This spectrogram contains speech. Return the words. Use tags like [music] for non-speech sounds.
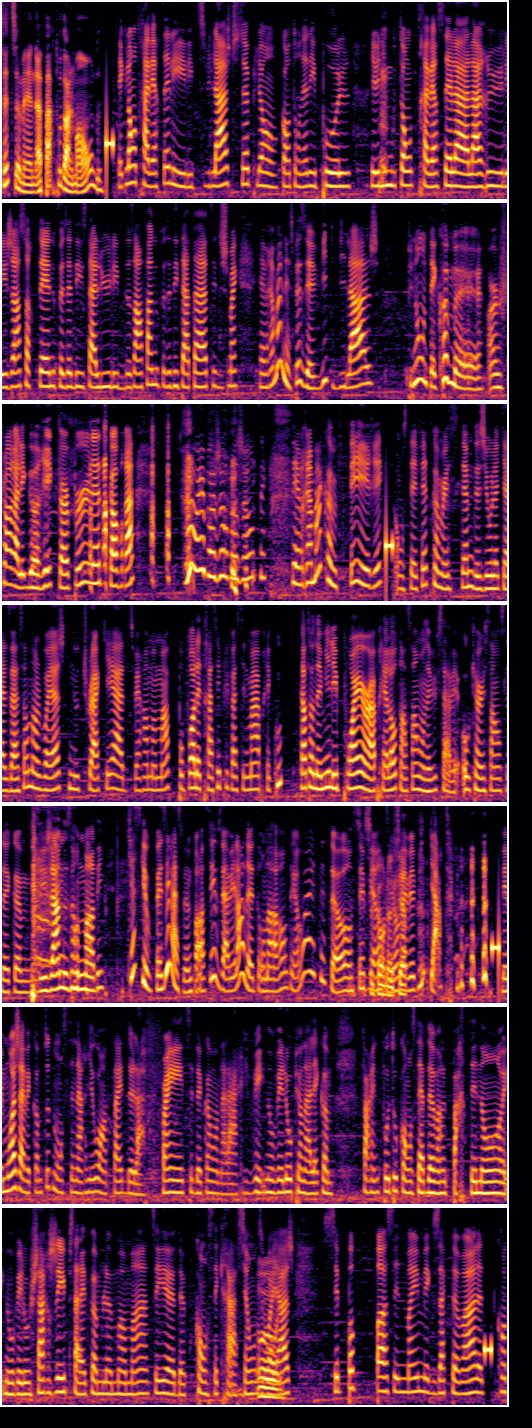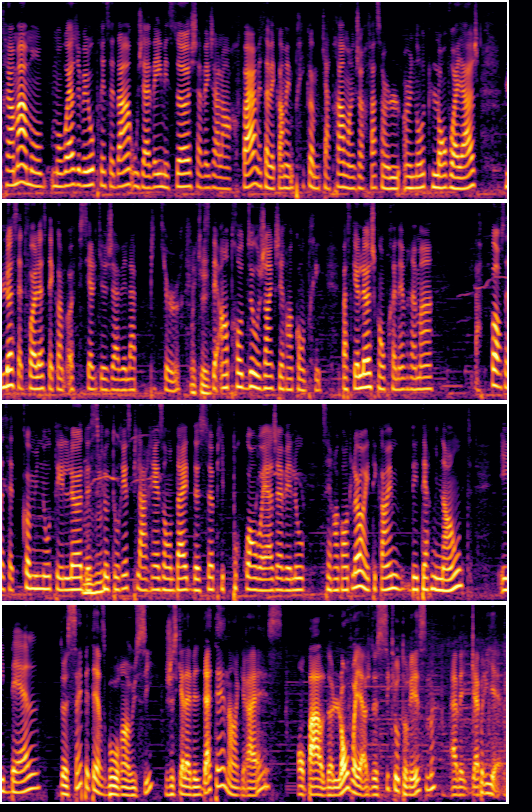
Cette semaine, à partout dans le monde, Fait que là, on traversait les, petits villages, tout ça, puis là, on contournait des poules. Il y avait des moutons qui traversaient la, rue. Les gens sortaient, nous faisaient des saluts. Les, enfants nous faisaient des tatas, tu sais, du chemin. Il y avait vraiment une espèce de vie de village. Puis nous, on était comme euh, un char allégorique, un peu, là, tu comprends? Ah oui, bonjour, bonjour. C'était vraiment comme féerique. On s'était fait comme un système de géolocalisation dans le voyage qui nous traquait à différents moments pour pouvoir le tracer plus facilement après coup. Quand on a mis les points un après l'autre ensemble, on a vu que ça avait aucun sens. Là, comme [laughs] les gens nous ont demandé Qu'est-ce que vous faisiez la semaine passée? Vous avez l'air de tourner en rond. Comme, Ouais, c'est ça, on s'est perdu, on n'avait plus de cartes. [laughs] Mais moi, j'avais comme tout mon scénario en tête de la fin, de comme on allait arriver avec nos vélos, puis on allait comme faire une photo concept devant le Parthénon avec nos vélos chargés, puis ça allait être comme le moment, tu sais, euh, de consécration du voyage. C'est pas passé de même exactement. là. Contrairement à mon, mon voyage de vélo précédent où j'avais aimé ça, je savais que j'allais en refaire, mais ça avait quand même pris comme quatre ans avant que je refasse un, un autre long voyage. Là, cette fois-là, c'était comme officiel que j'avais la piqûre. C'était entre autres dû aux gens que j'ai rencontrés. Parce que là, je comprenais vraiment la force de cette communauté-là de Mhm. cyclotourisme, puis la raison d'être de ça, puis pourquoi on voyage à vélo. Ces rencontres-là ont été quand même déterminantes et belles. De Saint-Pétersbourg en Russie jusqu'à la ville d'Athènes en Grèce, on parle de long voyage de cyclotourisme avec Gabriel.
